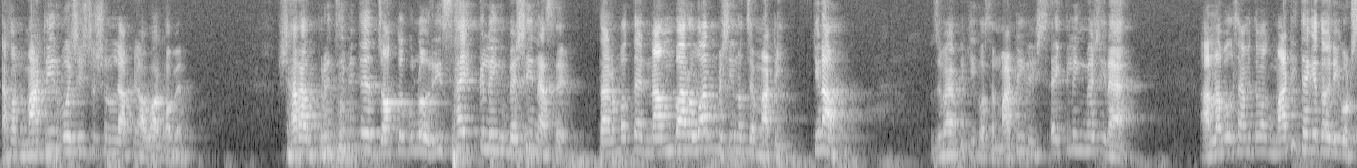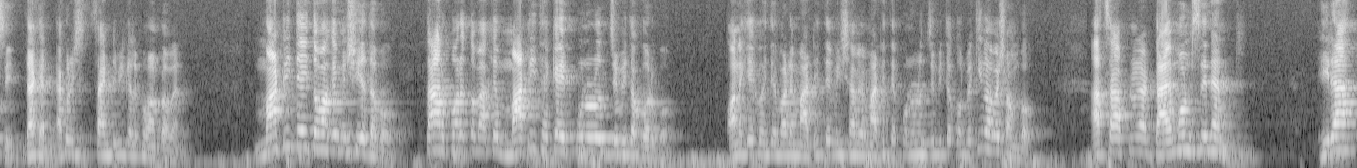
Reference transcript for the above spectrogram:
এখন মাটির বৈশিষ্ট্য শুনলে আপনি অবাক হবেন। সারা পৃথিবীতে যতগুলো রিসাইক্লিং মেশিন আছে, তার মধ্যে নাম্বার ওয়ান মেশিন হচ্ছে মাটি। কি নাম? যে ভাই আপনি কি করছেন? মাটি রিসাইক্লিং মেশিন হ্যাঁ। আল্লাহ বলছে, আমি তোমাকে মাটি থেকে তৈরি করছি। দেখেন, এখন সাইন্টিফিক্যালি প্রমাণ পাবেন। মাটিতেই তোমাকে মিশিয়ে দেব। তারপরে তোমাকে মাটি থেকেই পুনরুজ্জীবিত করব। অনেকে কইতে পারে, মাটিতে মিশাবে, মাটিতে পুনরুজ্জীবিত করবে, কীভাবে সম্ভব? আচ্ছা আপনারা ডায়মন্ড সিনেন হীরা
